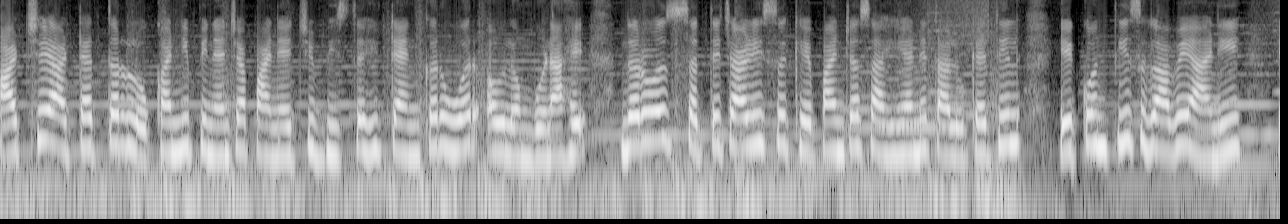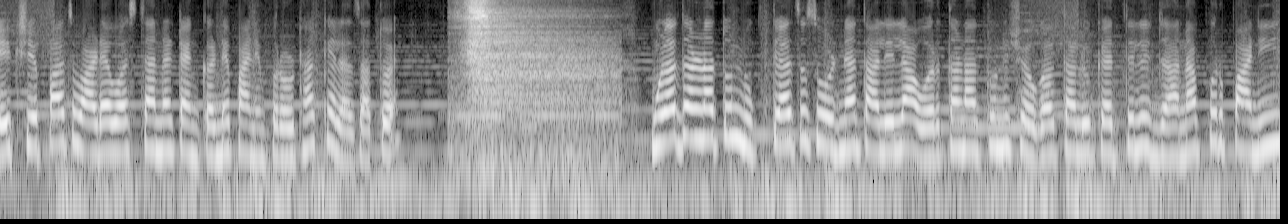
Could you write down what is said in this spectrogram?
आठशे अठ्याहत्तर लोकांनी पिण्याच्या पाण्याची भिस्त ही टँकरवर अवलंबून आहे. दररोज सत्तेचाळीस खेपांच्या साह्याने तालुक्यातील एकोणतीस गावे आणि एकशे पाच वाड्या वस्त्यांना टँकरने पाणीपुरवठा केला जातोय. मुळा धरणातून नुकत्याच सोडण्यात आलेल्या आवर्तनातून शेवगाव तालुक्यातील जानापूर पाणी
